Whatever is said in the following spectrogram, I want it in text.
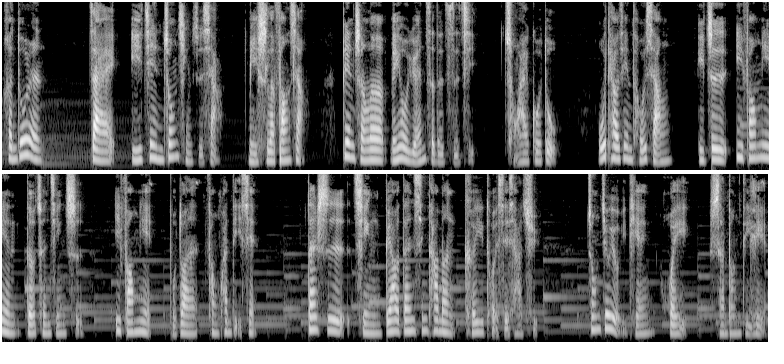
很多人在一见钟情之下迷失了方向，变成了没有原则的自己，宠爱过度，无条件投降，以致一方面得寸进尺，一方面不断放宽底线。但是，请不要担心，他们可以妥协下去，终究有一天会山崩地裂。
